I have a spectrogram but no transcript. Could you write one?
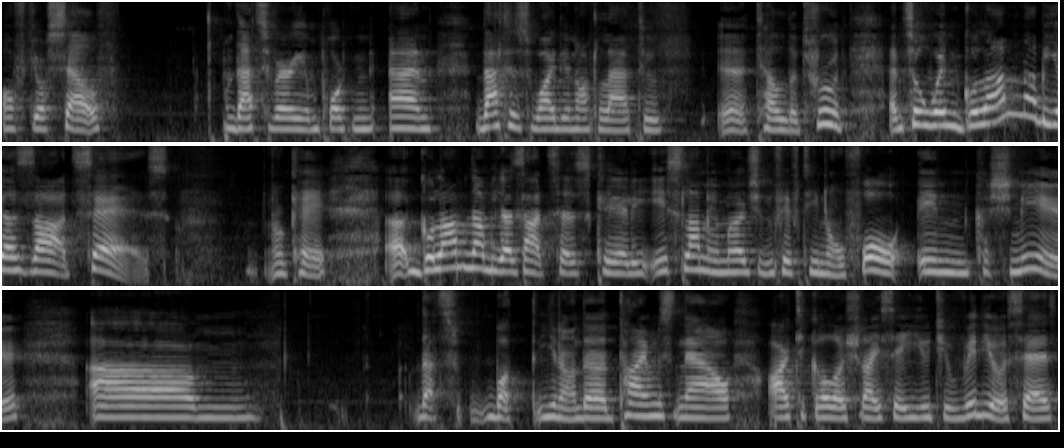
of yourself that's very important, and that is why they're not allowed to uh, tell the truth. And so when Ghulam Nabi Azad says, okay, uh, Ghulam Nabi Azad says clearly Islam emerged in 1504 in Kashmir. Um, that's what you know the times now article or should i say youtube video says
